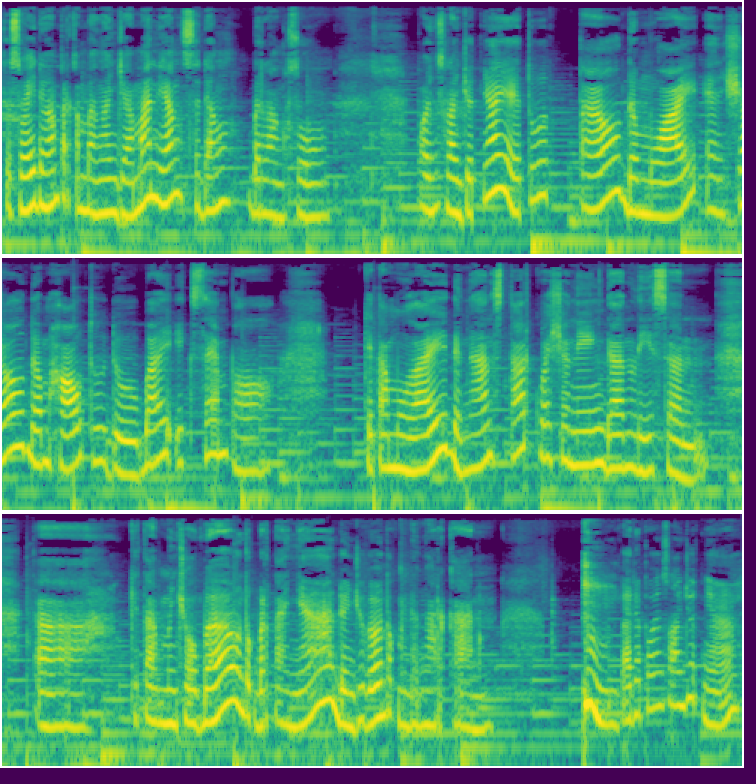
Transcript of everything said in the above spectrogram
sesuai dengan perkembangan zaman yang sedang berlangsung. Poin selanjutnya yaitu tell them why and show them how to do by example. Kita mulai dengan start questioning dan listen. Uh, kita mencoba untuk bertanya dan juga untuk mendengarkan. Pada poin selanjutnya,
